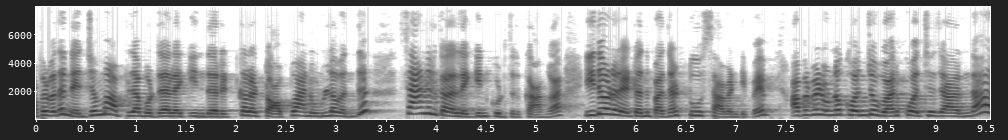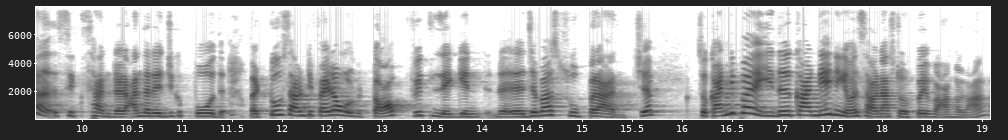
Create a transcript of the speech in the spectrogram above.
அப்புறம் பார்த்தா நிஜமாக அப்படி தான் போட்டு லைக் இந்த ரெட் கலர் டாப்பு அண்ட் உள்ளே வந்து சாண்டில் கலர் லெக்கின் கொடுத்துருக்காங்க. இதோட ரேட் வந்து பார்த்தீங்கன்னா டூ செவன்ட்டி ஃபைவ் அப்புறமேட்டு இன்னும் கொஞ்சம் ஒர்க் வச்சதா இருந்தால் சிக்ஸ் ஹண்ட்ரட் அந்த ரேஞ்சுக்கு போகுது. பட் டூ செவன்ட்டி ஃபைவ்ல உங்களுக்கு டாப் வித் லெக்கின் நிஜமாக சூப்பராக இருந்துச்சு. ஸோ கண்டிப்பாக இதுக்காண்டியே நீங்கள் வந்து சவனா ஸ்டோர் போய் வாங்கலாம்.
